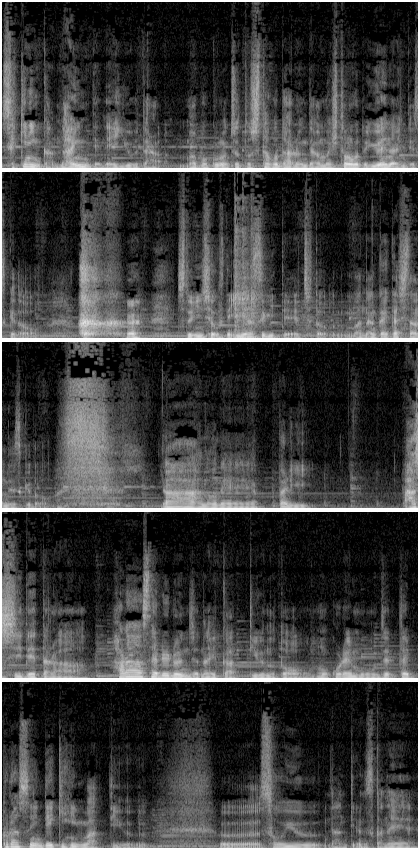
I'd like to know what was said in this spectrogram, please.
責任感ないんでね言うたら、まあ、僕もちょっとしたことあるんであんまり人のこと言えないんですけど。ちょっと飲食店嫌すぎてちょっと、まあ、何回かしたんですけど。ああのねやっぱり箸出たら払わされるんじゃないかっていうのともうこれもう絶対プラスにできひんわっていうそういう何て言うんですかね、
